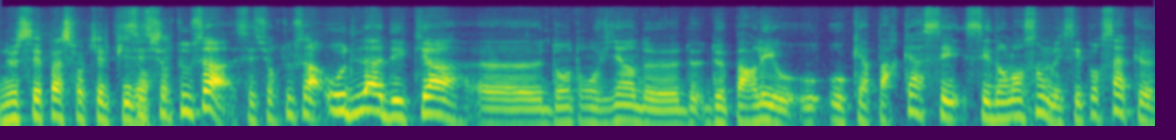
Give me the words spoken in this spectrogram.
ne sait pas sur quel pied C'est surtout ça, c'est surtout ça. Au-delà des cas euh, dont on vient de, de- de parler au, au- au cas par cas, c'est c'est dans l'ensemble. Et c'est pour ça que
